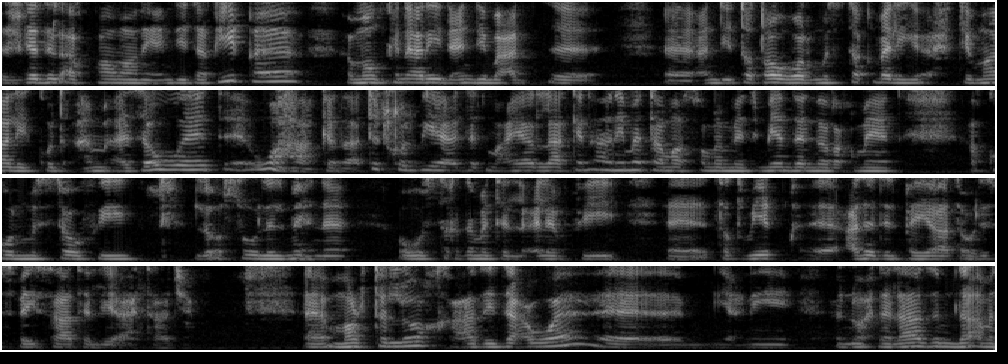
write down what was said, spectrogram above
إيش قد الأرقام أنا عندي دقيقة ممكن أريد عندي بعد عندي تطور مستقبلي احتمال يكون هم أزود وهكذا. تدخل بها عدة معايير لكن أنا متى ما صممت بين ذن الرقمين أكون مستوفي لأصول المهنة. واستخدمت العلم في تطبيق عدد البيات أو السبيسات اللي أحتاجها. مارتلوخ هذه دعوة يعني إنه إحنا لازم دائما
